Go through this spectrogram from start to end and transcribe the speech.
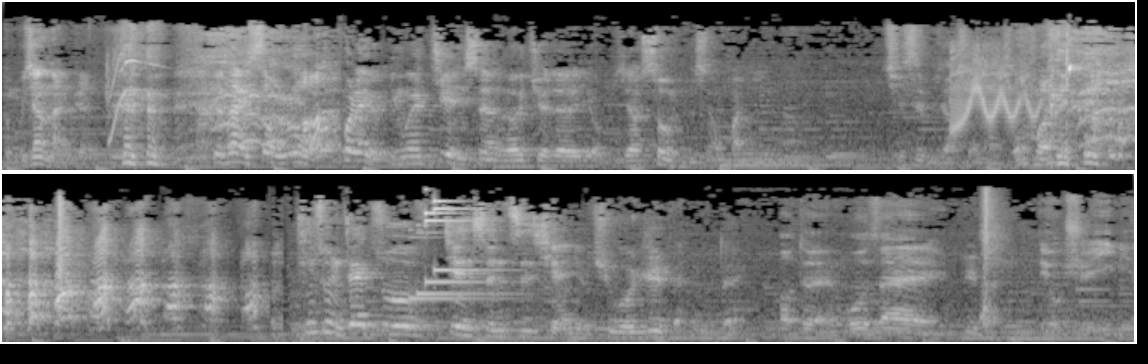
很不像男人，就太瘦弱了。后来有因为健身而觉得有比较受女生欢迎吗？其实比较受男生欢迎。听说你在做健身之前有去过日本，对不对？哦，对，我有在日本留学一年。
